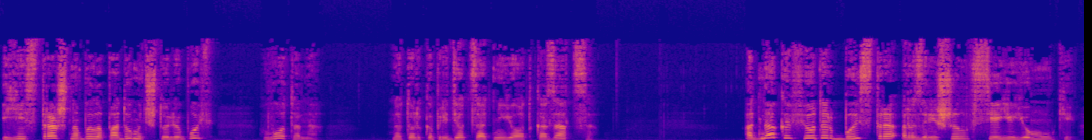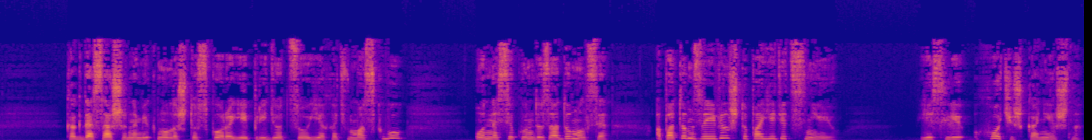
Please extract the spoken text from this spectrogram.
И ей страшно было подумать, что любовь — вот она, но только придется от нее отказаться. Однако Федор быстро разрешил все ее муки. Когда Саша намекнула, что скоро ей придется уехать в Москву, он на секунду задумался, а потом заявил, что поедет с нею. «Если хочешь, конечно»,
